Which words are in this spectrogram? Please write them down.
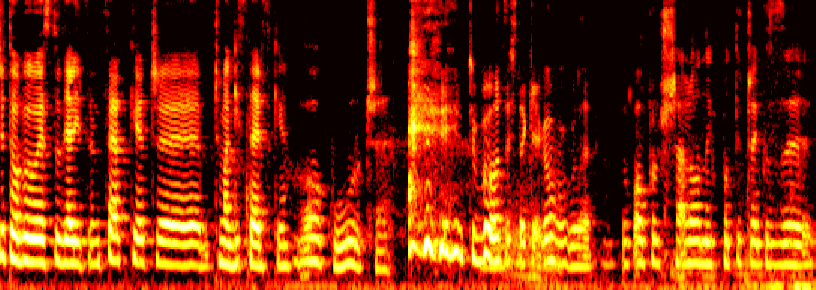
Czy to były studia licencjackie, czy, czy magisterskie? O kurczę. czy było coś takiego w ogóle? oprócz szalonych potyczek z,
